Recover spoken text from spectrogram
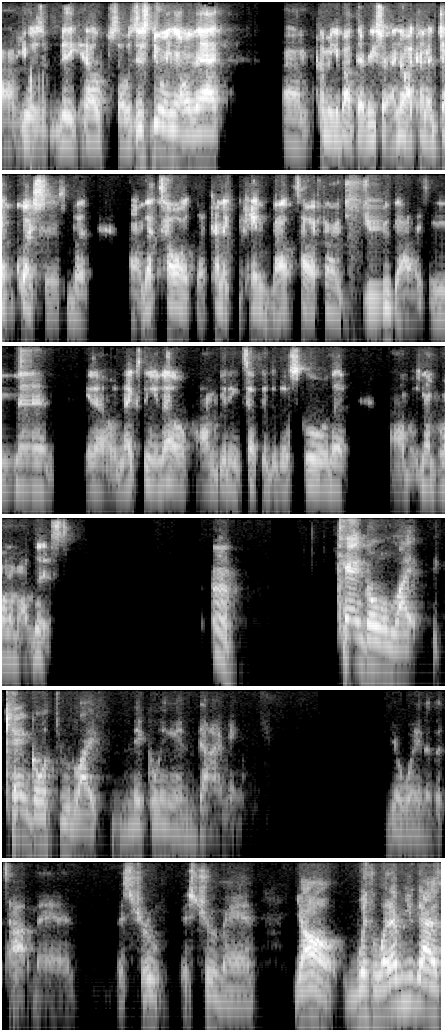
Um, he was a big help. So I was just doing all that, um, coming about that research. I know I kind of jumped questions, but um, that's how it kind of came about. That's how I found you guys. And then, you know, next thing you know, I'm getting accepted to the school that um, was number one on my list. Mm. Can't go like can't go through life nickeling and diming your way to the top, man. It's true. It's true, man. Y'all, with whatever you guys,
